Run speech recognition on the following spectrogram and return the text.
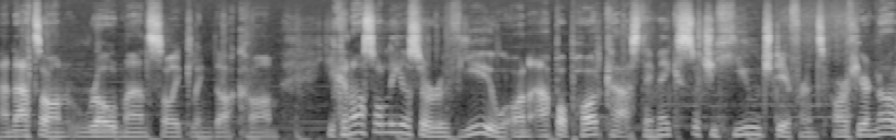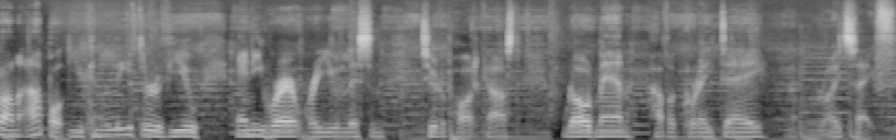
and that's on roadmancycling.com. You can also leave us a review on Apple Podcasts. They make such a huge difference. Or if you're not on Apple, you can leave the review anywhere where you listen to the podcast. Roadmen, have a great day and ride safe.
